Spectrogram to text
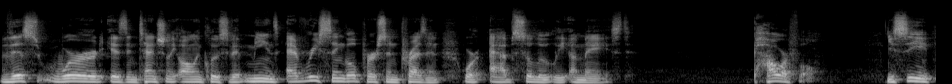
this word is intentionally all inclusive. It means every single person present were absolutely amazed. Powerful. You see,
